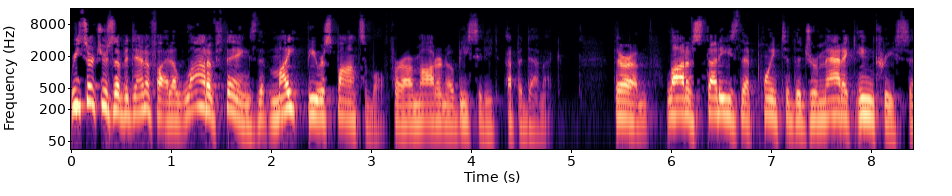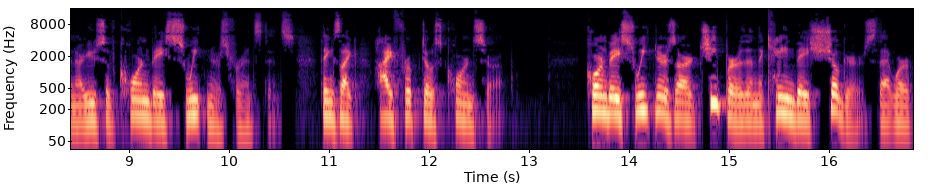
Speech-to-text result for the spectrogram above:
Researchers have identified a lot of things that might be responsible for our modern obesity epidemic. There are a lot of studies that point to the dramatic increase in our use of corn based sweeteners, for instance, things like high fructose corn syrup. Corn based sweeteners are cheaper than the cane based sugars that were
